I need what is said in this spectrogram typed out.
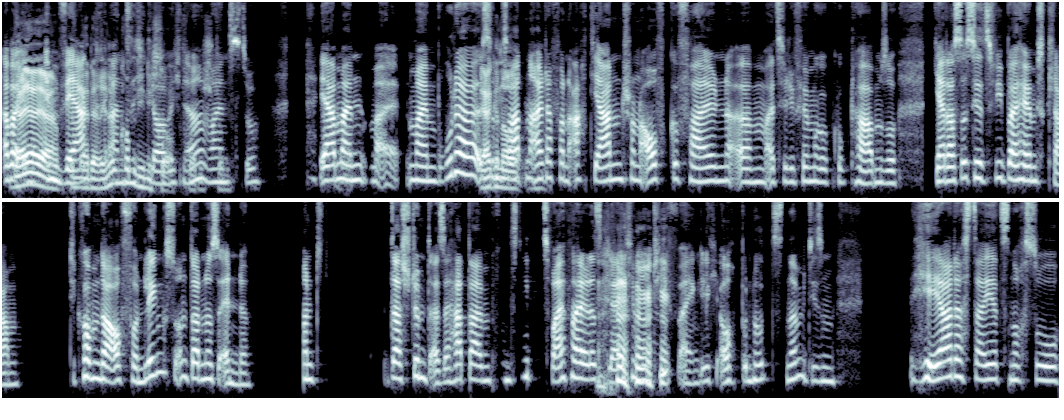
Aber Ja, im, ja, ja. im In Werk der Ringe an sich, so glaube ich, vor, ne? Meinst du? Ja, mein, mein, mein Bruder ist Ja, im genau. zarten Alter von acht Jahren schon aufgefallen, ähm, als wir die Filme geguckt haben, so, ja, das ist jetzt wie bei Helms Klamm. Die kommen da auch von links und dann ist Ende. Und das stimmt, also er hat da im Prinzip zweimal das gleiche Motiv eigentlich auch benutzt, ne, mit diesem Heer, das da jetzt noch so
